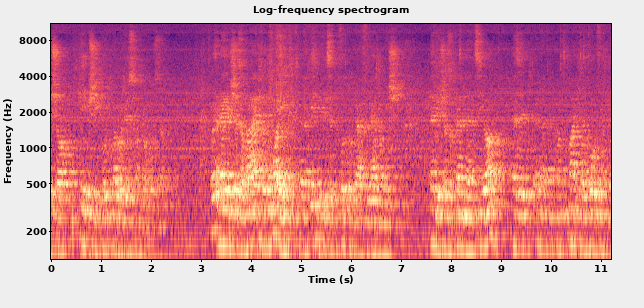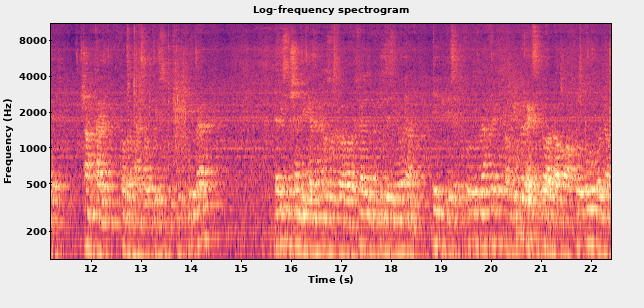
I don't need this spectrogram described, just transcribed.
és a képsíkot valahogy összhangba hoznak. Olyan erős ez a vágy, hogy a mai eh, építészeti fotográfiában is erős az a tendencia, ez egy eh, a Michael Wolfnek egy Shanghai koronázó készült képképe, de biztos emlékeznek azokra, vagy fel tudnak idézni olyan építészeti fotográfiákat, ahol törekszik arra a fotó, hogy az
